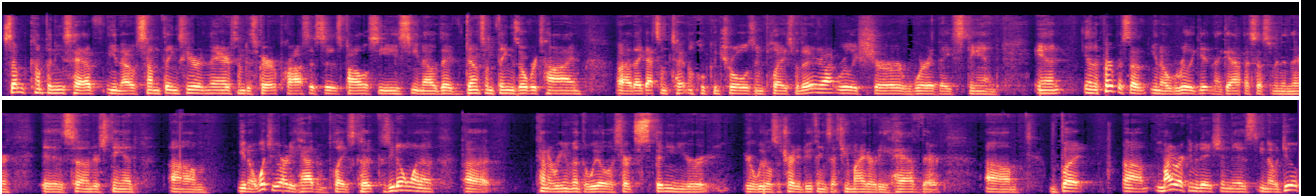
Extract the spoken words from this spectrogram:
some companies have, you know, some things here and there, some disparate processes, policies. You know, they've done some things over time. Uh, they got some technical controls in place, but they're not really sure where they stand. And, and the purpose of, you know, really getting a gap assessment in there is to understand, um, you know, what you already have in place, because you don't want to uh, kind of reinvent the wheel or start spinning your your wheels to try to do things that you might already have there. Um, but um, my recommendation is, you know, do a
